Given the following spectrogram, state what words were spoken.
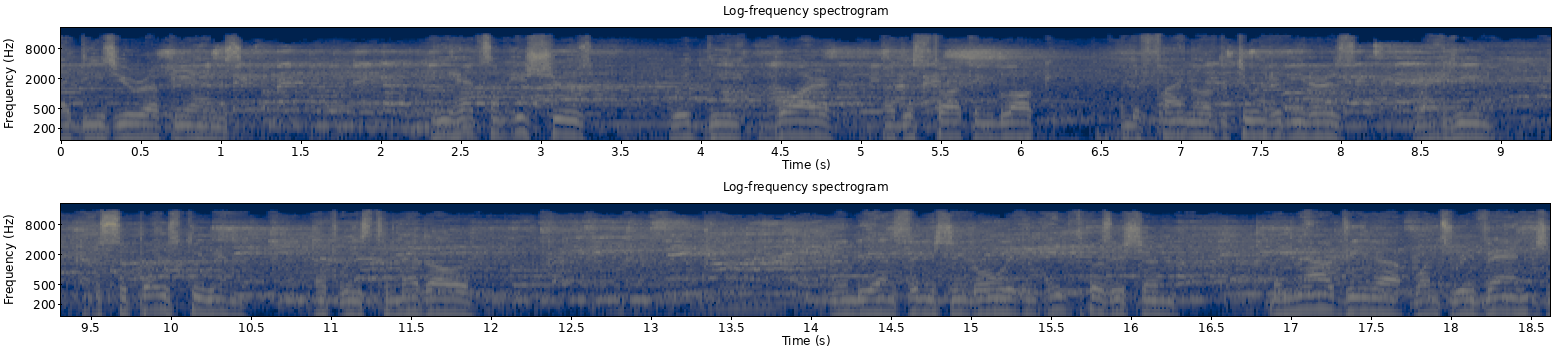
at these Europeans. He had some issues with the bar at the starting block in the final of the 200 meters where he was supposed to win at least a medal. In the end, finishing only in eighth position. But now Diener wants revenge,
